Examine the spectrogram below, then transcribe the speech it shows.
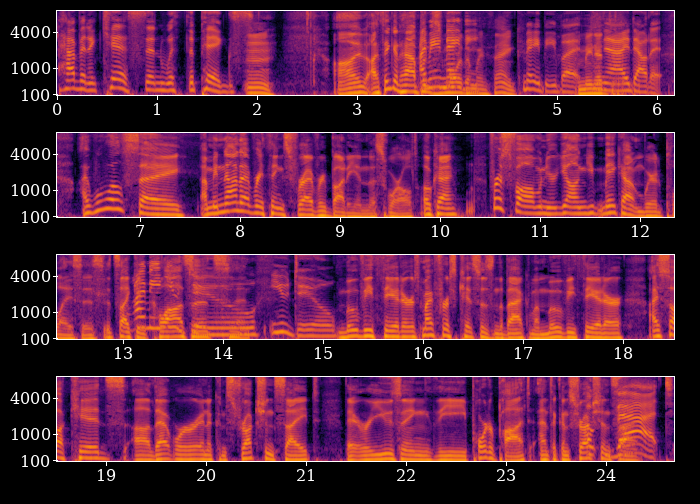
having a kiss and with the pigs. I, I think it happens I mean, more maybe than we think. Maybe, but I mean, it- yeah, I doubt it. I will say, I mean, not everything's for everybody in this world. Okay. First of all, when you're young, you make out in weird places. It's like in mean, closets. you do. You do. movie theaters. My first kiss was in the back of a movie theater. I saw kids uh, that were in a construction site that were using the porta pot at the construction Oh, site. that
